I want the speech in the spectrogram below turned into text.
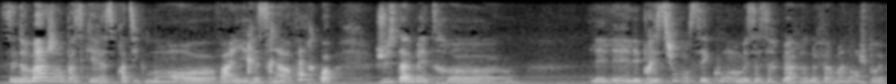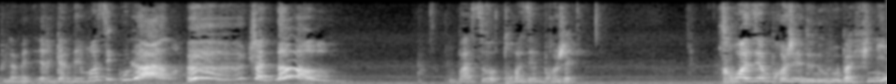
c'est dommage hein, parce qu'il reste pratiquement, euh, enfin il reste rien à faire quoi, juste à mettre euh, les, pressions, c'est con, mais ça sert plus à rien de faire maintenant, je pourrais plus la mettre. Et regardez-moi ces couleurs, j'adore On passe au troisième projet. Troisième projet de nouveau pas fini.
